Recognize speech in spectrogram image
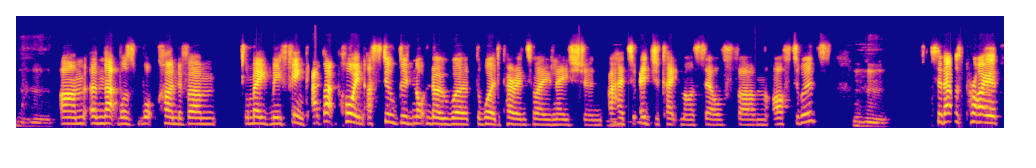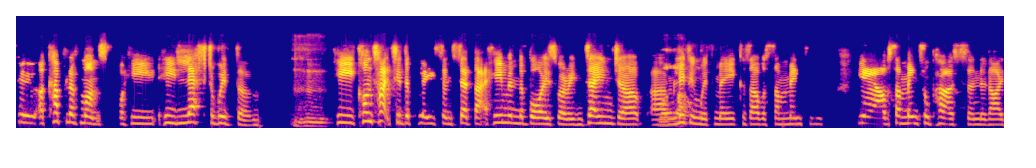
mm-hmm. um, and that was what kind of um, made me think at that point i still did not know word, the word parental alienation mm-hmm. i had to mm-hmm. educate myself um, afterwards mm-hmm. so that was prior to a couple of months before he he left with them Mm-hmm. He contacted the police and said that him and the boys were in danger um, wow. living with me because I was some mental, yeah, I was some mental person and I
